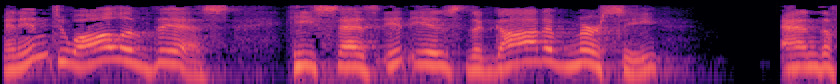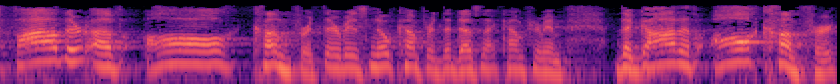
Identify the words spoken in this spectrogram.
And into all of this, he says, it is the God of mercy and the Father of all comfort. There is no comfort that does not come from Him. The God of all comfort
